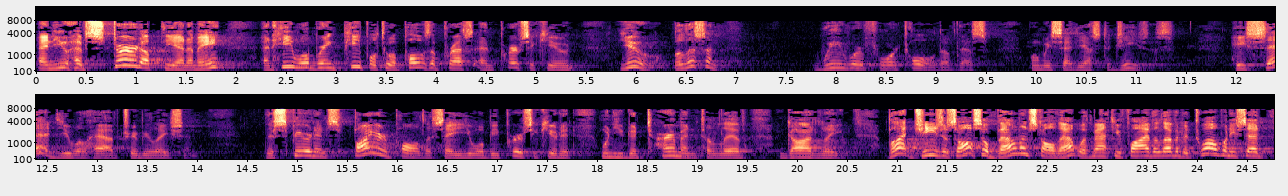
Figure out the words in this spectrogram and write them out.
and you have stirred up the enemy and he will bring people to oppose, oppress, and persecute you. But listen, we were foretold of this when we said yes to Jesus. He said you will have tribulation. The Spirit inspired Paul to say you will be persecuted when you determine to live godly. But Jesus also balanced all that with Matthew 5, 11 to 12 when he said,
